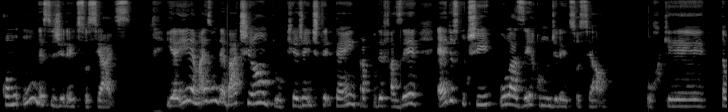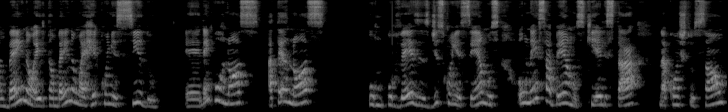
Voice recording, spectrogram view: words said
como um desses direitos sociais. E aí é mais um debate amplo que a gente tem para poder fazer, é discutir o lazer como um direito social, porque também não, ele também não é reconhecido é, nem por nós, até nós, por, por vezes, desconhecemos ou nem sabemos que ele está na Constituição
